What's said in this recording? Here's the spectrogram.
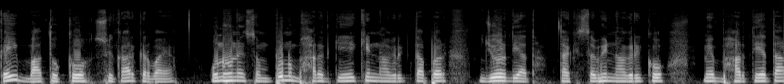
कई बातों को स्वीकार करवाया। उन्होंने संपूर्ण भारत की एक ही नागरिकता पर ज़ोर दिया था, ताकि सभी नागरिकों में भारतीयता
